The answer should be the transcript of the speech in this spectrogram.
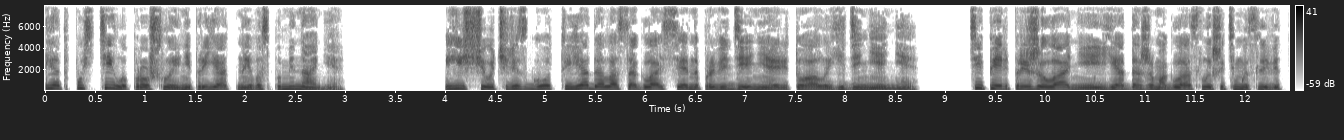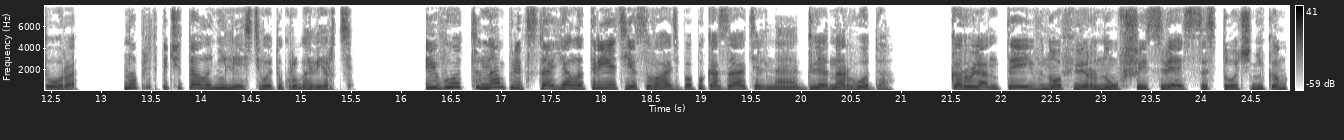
и отпустила прошлые неприятные воспоминания. Еще через год я дала согласие на проведение ритуала единения. Теперь при желании я даже могла слышать мысли Витора, но предпочитала не лезть в эту круговерть. И вот нам предстояла третья свадьба, показательная для народа. Король Антей, вновь вернувший связь с источником,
